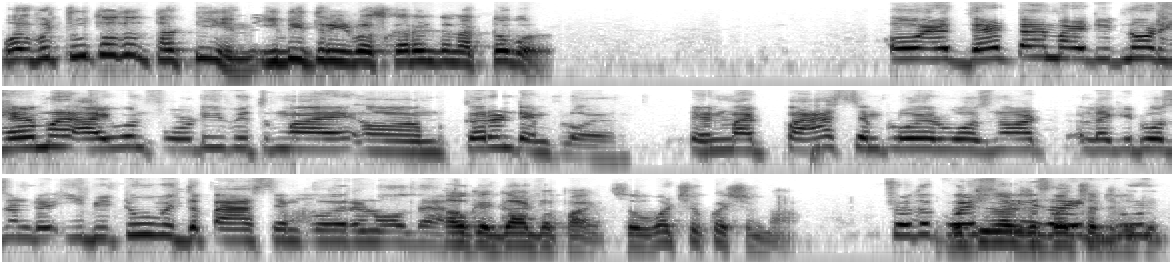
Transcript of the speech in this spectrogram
Well, with 2013, EB3 was current in October. Oh, at that time I did not have my I-140 with my um, current employer and my past employer was not like it was under EB2 with the past employer and all that. Okay, got the point. So what's your question now? So the question is, I don't,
